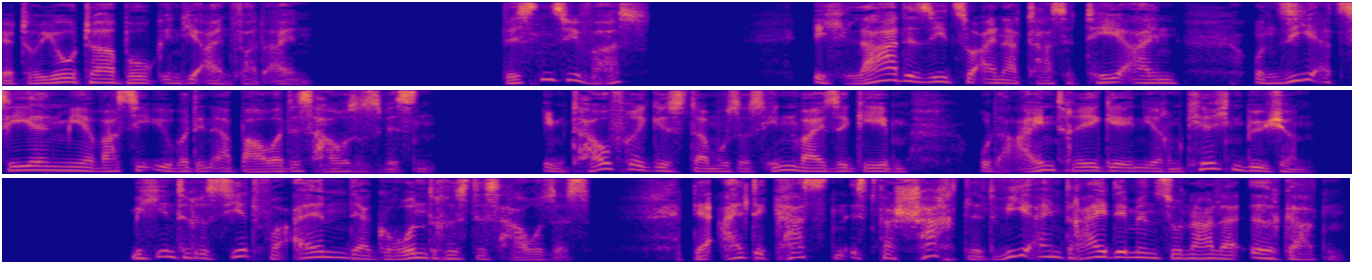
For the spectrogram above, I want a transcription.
Der Toyota bog in die Einfahrt ein. Wissen Sie was? Ich lade Sie zu einer Tasse Tee ein und Sie erzählen mir, was Sie über den Erbauer des Hauses wissen. Im Taufregister muss es Hinweise geben oder Einträge in Ihren Kirchenbüchern. Mich interessiert vor allem der Grundriss des Hauses. Der alte Kasten ist verschachtelt wie ein dreidimensionaler Irrgarten.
